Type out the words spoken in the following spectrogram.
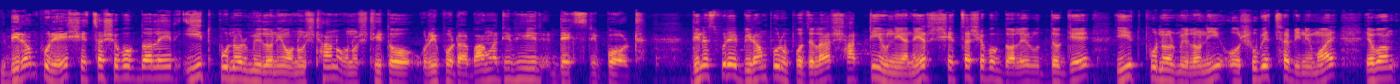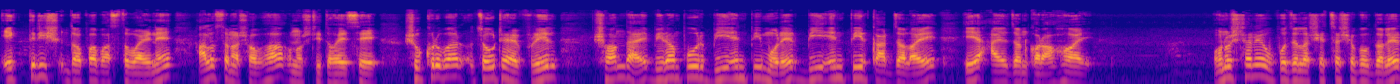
বিরামপুরে স্বেচ্ছাসেবক দলের ঈদ পুনর্মিলনী অনুষ্ঠান অনুষ্ঠিত, রিপোর্টার বাংলা টিভির ডেস্ক রিপোর্ট। দিনাজপুরের বিরামপুর উপজেলার সাতটি ইউনিয়নের স্বেচ্ছাসেবক দলের উদ্যোগে ঈদ পুনর্মিলনী ও শুভেচ্ছা বিনিময় এবং একত্রিশ দফা বাস্তবায়নে আলোচনা সভা অনুষ্ঠিত হয়েছে। শুক্রবার চৌঠা এপ্রিল সন্ধ্যায় বিরামপুর বিএনপি মোড়ের বিএনপির কার্যালয়ে এ আয়োজন করা হয়। অনুষ্ঠানে উপজেলা স্বেচ্ছাসেবক দলের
